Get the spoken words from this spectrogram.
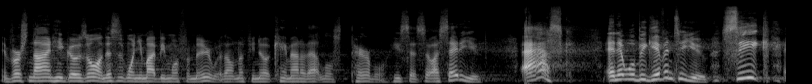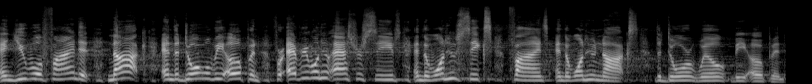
In verse 9, he goes on. This is one you might be more familiar with. I don't know if you know it came out of that little parable. He says, So I say to you, ask, and it will be given to you. Seek, and you will find it. Knock, and the door will be open. For everyone who asks receives, and the one who seeks finds, and the one who knocks, the door will be open.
